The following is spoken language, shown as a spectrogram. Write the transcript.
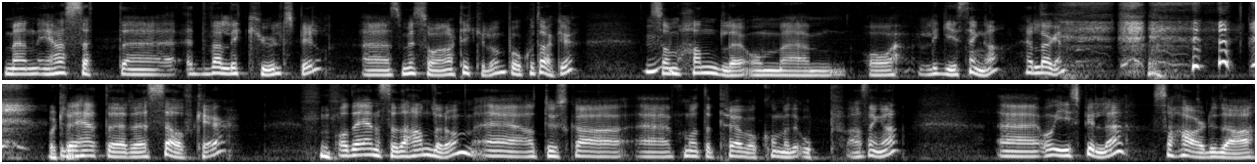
men jeg har sett eh, et veldig kult spill eh, som jeg så en artikkel om på Kotaku, som handler om eh, å ligge i senga hele dagen. Det heter eh, self-care. Og det eneste det handler om, er at du skal eh, på en måte prøve å komme deg opp av senga. Eh, og i spillet så har du da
